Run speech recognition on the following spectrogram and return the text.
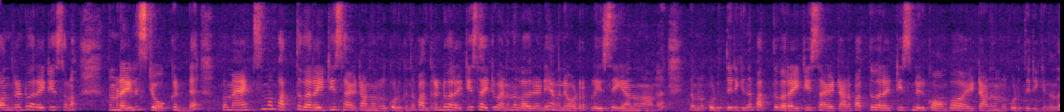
പന്ത്രണ്ട് വെറൈറ്റീസോളം നമ്മുടെ കയ്യിൽ സ്റ്റോക്ക് ഉണ്ട്. അപ്പോൾ മാക്സിമം പത്ത് വെറൈറ്റീസ് ആയിട്ടാണ് നമ്മൾ കൊടുക്കുന്നത്. പന്ത്രണ്ട് വെറൈറ്റീസ് ആയിട്ട് വേണമെന്നുള്ളവരുണ്ടെങ്കിൽ അങ്ങനെ ഓർഡർ പ്ലേസ് ചെയ്യാവുന്നതാണ്. നമ്മൾ കൊടുത്തിരിക്കുന്ന പത്ത് വെറൈറ്റീസ് ആയിട്ടാണ്. പത്ത് വെറൈറ്റീസിന്റെ ഒരു കോംബോ ആയിട്ടാണ് നമ്മൾ കൊടുത്തിരിക്കുന്നത്.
